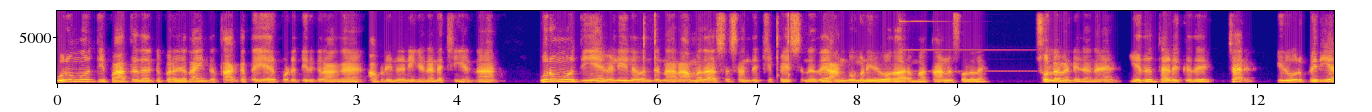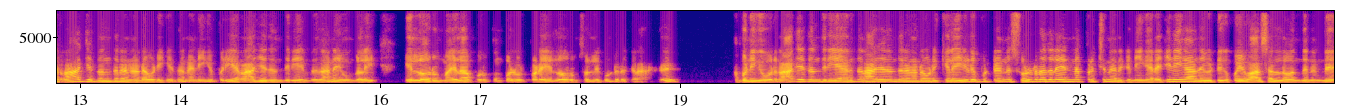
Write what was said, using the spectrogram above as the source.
குருமூர்த்தி பார்த்ததற்கு பிறகுதான் இந்த தாக்கத்தை ஏற்படுத்தி இருக்கிறாங்க அப்படின்னு நீங்க நினைச்சீங்கன்னா குருமூர்த்தியே வெளியில வந்து நான் ராமதாஸை சந்திச்சு பேசுனது அன்புமணி விவகாரமா தான் சொல்லல. சொல்ல வேண்டியதானே? எது தடுக்குது? சார் இது ஒரு பெரிய ராஜதந்திர நடவடிக்கை தானே? நீங்க பெரிய ராஜதந்திரி என்றுதானே உங்களை எல்லோரும் மயிலாப்பூர் கும்பல் உட்பட எல்லோரும் சொல்லிக் கொண்டிருக்கிறார்கள். அப்ப நீங்க ஒரு ராஜதந்திரியா இருந்து ராஜதந்திர நடவடிக்கையில ஈடுபட்டேன்னு சொல்றதுல என்ன பிரச்சனை இருக்கு? நீங்க ரஜினிகாந்த் வீட்டுக்கு போய் வாசல்ல வந்து நின்று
